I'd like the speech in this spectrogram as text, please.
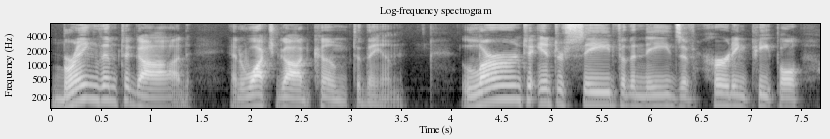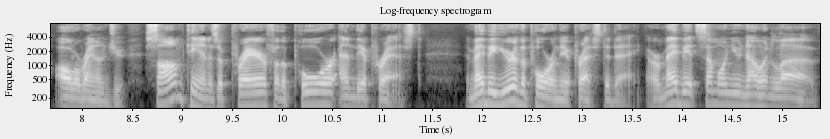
Bring them to God and watch God come to them. Learn to intercede for the needs of hurting people all around you. Psalm 10 is a prayer for the poor and the oppressed. And maybe you're the poor and the oppressed today, or maybe it's someone you know and love.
